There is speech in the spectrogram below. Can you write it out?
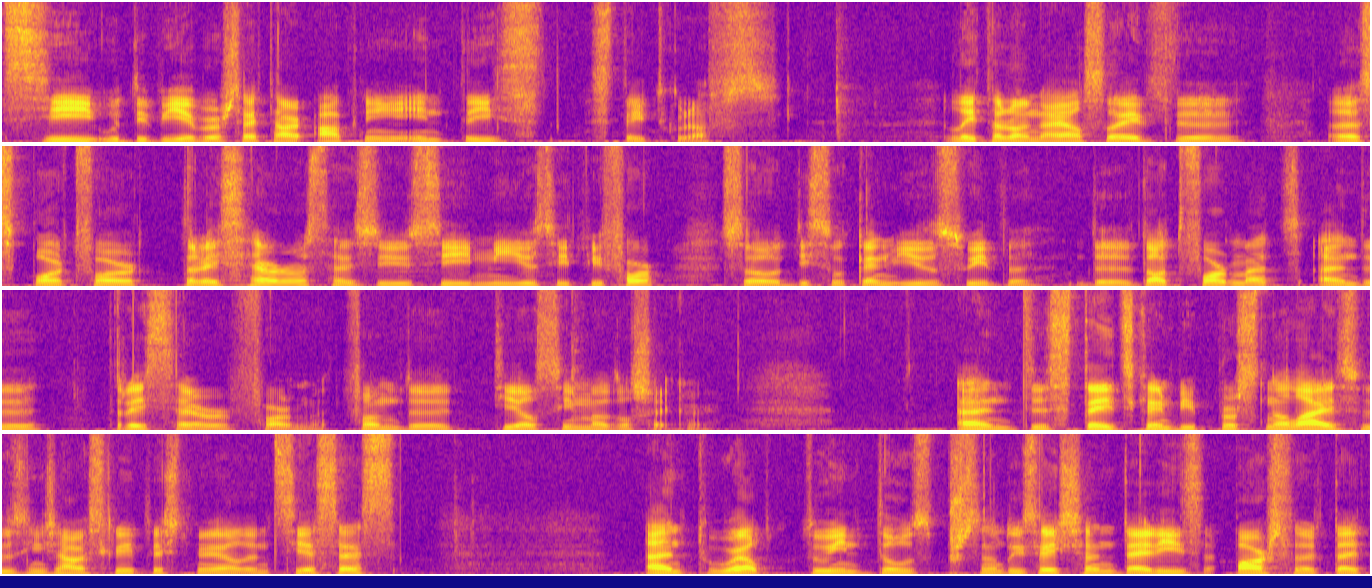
see what the behaviors that are happening in these state graphs. Later on I also had the uh, support for trace errors as you see me use it before so this can be used with the, the dot format and the trace error format from the TLC model checker and the states can be personalized using JavaScript, HTML and CSS and to help doing those personalization there is a parser that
